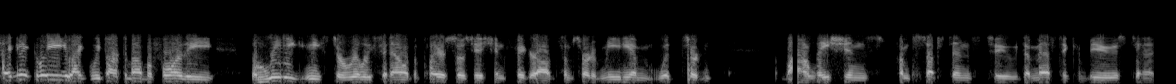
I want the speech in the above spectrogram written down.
technically, like we talked about before, the the league needs to really sit down with the Players Association, figure out some sort of medium with certain violations from substance to domestic abuse to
